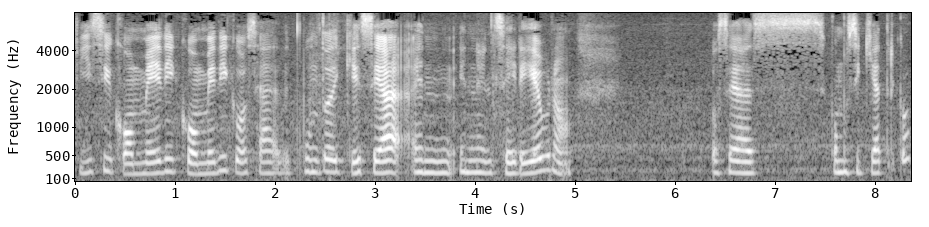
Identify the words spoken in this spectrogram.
físico, médico, médico, o sea, de punto de que sea en, en el cerebro, o sea, es como psiquiátrico.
